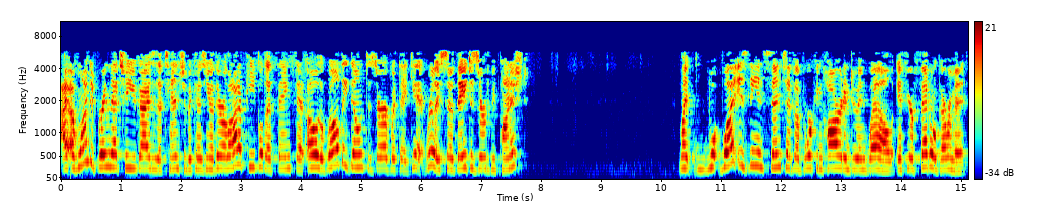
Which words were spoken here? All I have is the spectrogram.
I, I wanted to bring that to you guys' attention because, you know, there are a lot of people that think that, oh, the wealthy don't deserve what they get. Really? So they deserve to be punished? Like, wh- what is the incentive of working hard and doing well if your federal government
